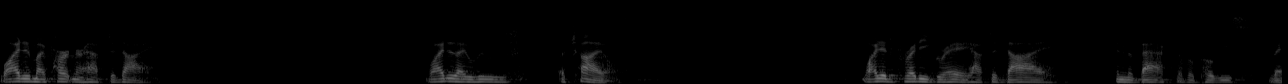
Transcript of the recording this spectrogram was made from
Why did my partner have to die? Why did I lose a child? Why did Freddie Gray have to die in the back of a police van?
